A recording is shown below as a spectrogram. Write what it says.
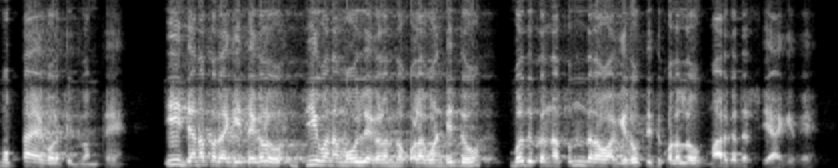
ಮುಕ್ತಾಯಗೊಳ್ತಿದ್ವಂತೆ. ಈ ಜನಪದ ಗೀತೆಗಳು ಜೀವನ ಮೌಲ್ಯಗಳನ್ನು ಒಳಗೊಂಡಿದ್ದು ಬದುಕನ್ನ ಸುಂದರವಾಗಿ ರೂಪಿಸಿಕೊಳ್ಳಲು ಮಾರ್ಗದರ್ಶಿಯಾಗಿವೆ.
